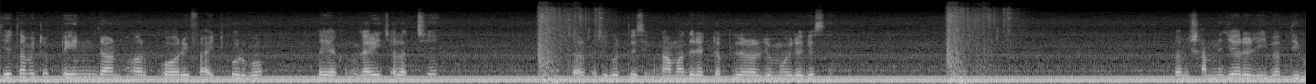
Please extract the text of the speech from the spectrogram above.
যেহেতু আমি টপ টেন ডান হওয়ার পরে ফাইট করব, তাই এখন গাড়ি চালাচ্ছি। কাছে করতেছি আমাদের একটা প্লেয়ার অলরেডি মরে গেছে। আমি সামনে যে ওরা রিভাব দিব।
